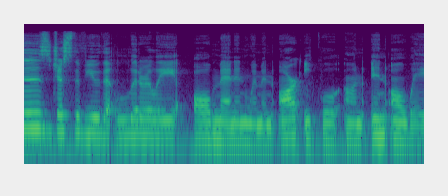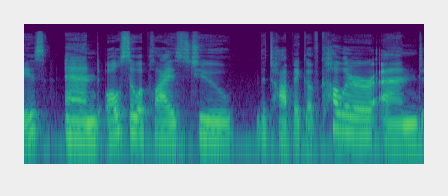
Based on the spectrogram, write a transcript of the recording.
is just the view that literally all men and women are equal on in all ways and also applies to the topic of color and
